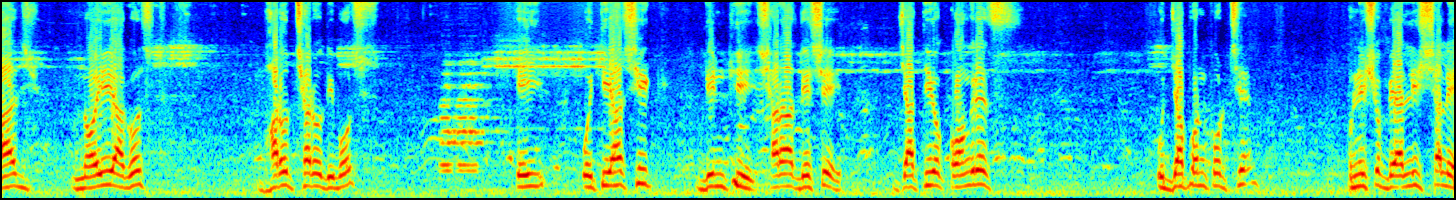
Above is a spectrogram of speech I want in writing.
আজ নয়ই আগস্ট ভারত ছাড়ো দিবস। এই ঐতিহাসিক দিনটি সারা দেশে জাতীয় কংগ্রেস উদযাপন করছে। উনিশশো বিয়াল্লিশ সালে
